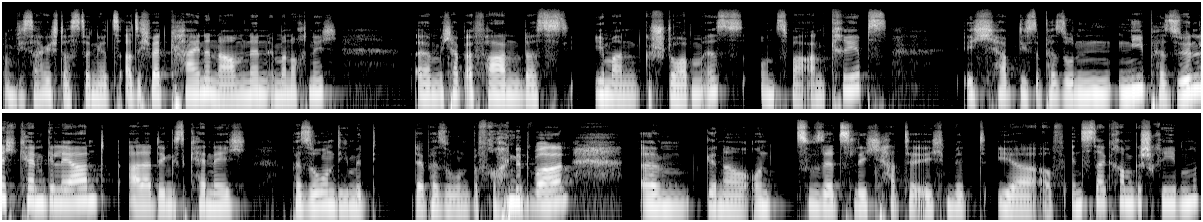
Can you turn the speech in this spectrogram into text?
wie sage ich das denn jetzt? Also ich werde keine Namen nennen, immer noch nicht. Ähm, ich habe erfahren, dass jemand gestorben ist, und zwar an Krebs. Ich habe diese Person nie persönlich kennengelernt, allerdings kenne ich Personen, die mit der Person befreundet waren. Ähm, genau, und zusätzlich hatte ich mit ihr auf Instagram geschrieben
